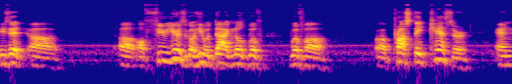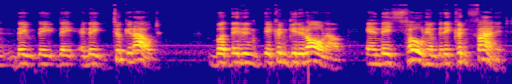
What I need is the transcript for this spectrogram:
he said, uh, uh, a few years ago, he was diagnosed with with uh, uh, prostate cancer, and they they they and they took it out, but they didn't they couldn't get it all out, and they told him that they couldn't find it,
